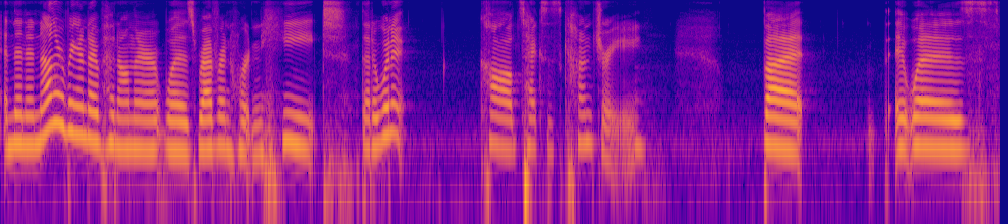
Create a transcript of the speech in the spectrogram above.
And then another band I put on there was Reverend Horton Heat that I wouldn't call Texas country, but it was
